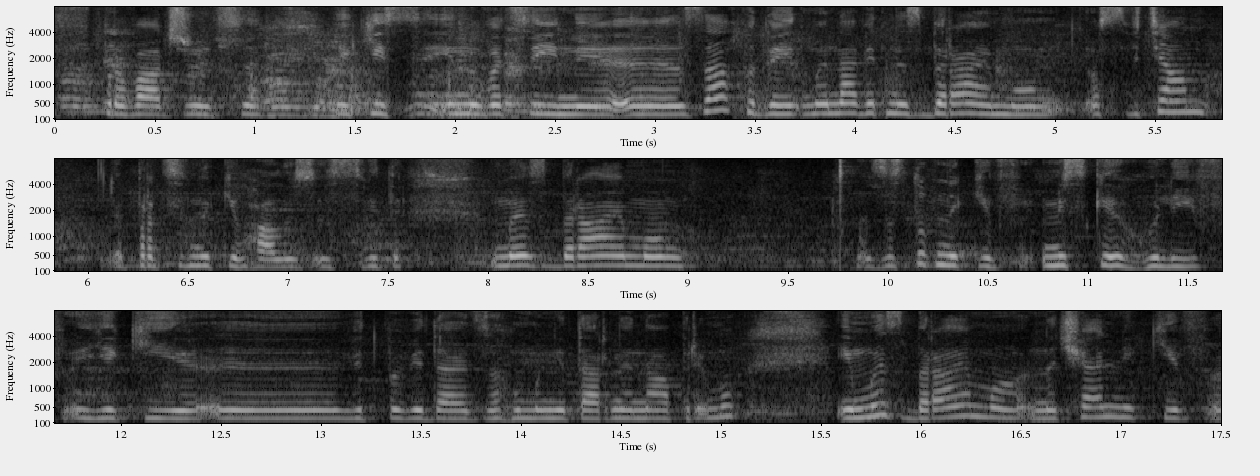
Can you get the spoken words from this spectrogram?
впроваджуються якісь інноваційні е, заходи. Ми навіть не збираємо освітян, працівників галузі освіти. Ми збираємо заступників міських голів, які е, відповідають за гуманітарний напрямок. І ми збираємо начальників е,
